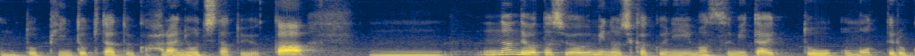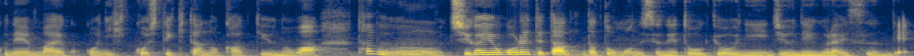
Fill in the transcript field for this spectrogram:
うんと、ピンときたというか腹に落ちたというかうんなんで私は海の近くに今住みたいと思って6年前ここに引っ越してきたのかっていうのは多分血が汚れてたんだと思うんですよね東京に10年ぐらい住んで。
